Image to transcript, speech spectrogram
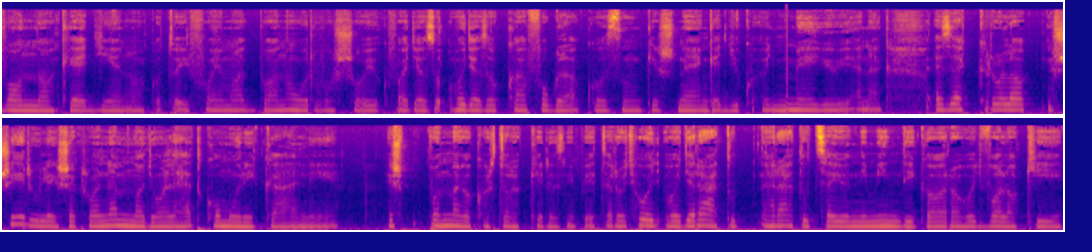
vannak egy ilyen alkotói folyamatban, orvosoljuk, vagy az, hogy azokkal foglalkozzunk, és ne engedjük, hogy mélyüljenek. Ezekről a sérülésekről nem nagyon lehet kommunikálni. És pont meg akartalak kérdezni, Péter, hogy hogy, hogy rá, tud, rá tudsz-e jönni mindig arra, hogy valaki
